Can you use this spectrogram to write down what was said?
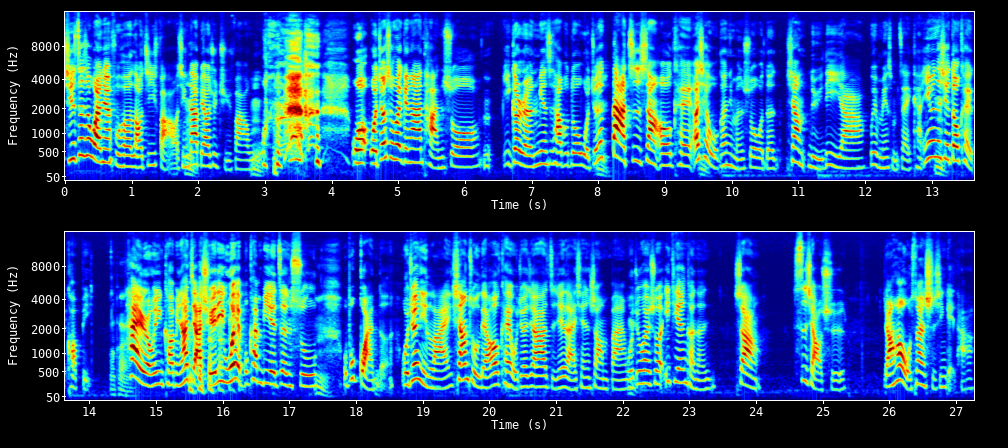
其实这是完全符合劳基法哦，请大家不要去举发我。嗯、我我就是会跟他谈说，一个人面试差不多，我觉得大致上 OK，、嗯、而且我跟你们说，我的像履历呀、啊，我也没什么在看，因为那些都可以 copy，、嗯、太容易 copy。然后假学历，我也不看毕业证书，嗯、我不管的。我觉得你来相处聊 OK，我就叫他直接来先上班，嗯、我就会说一天可能上四小时，然后我算时薪给他。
